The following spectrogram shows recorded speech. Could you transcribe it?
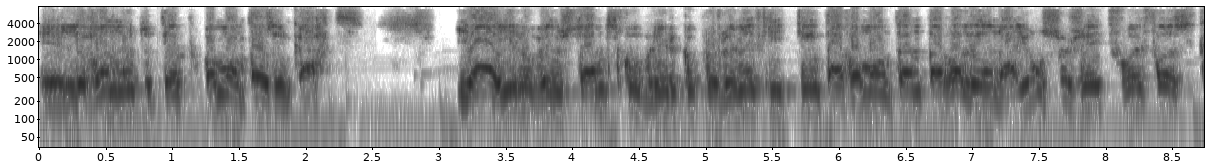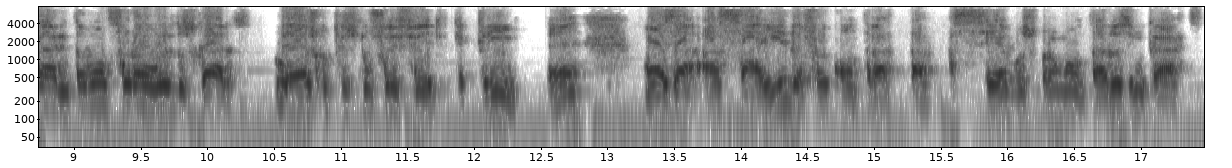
é, levando muito tempo para montar os encartes. E aí, no brainstorm, descobriram que o problema é que quem estava montando estava lendo. Aí um sujeito foi e falou assim, cara, então vamos furar o olho dos caras. Lógico que isso não foi feito, é crime, né? Mas a, a saída foi contratar cegos para montar os encartes.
